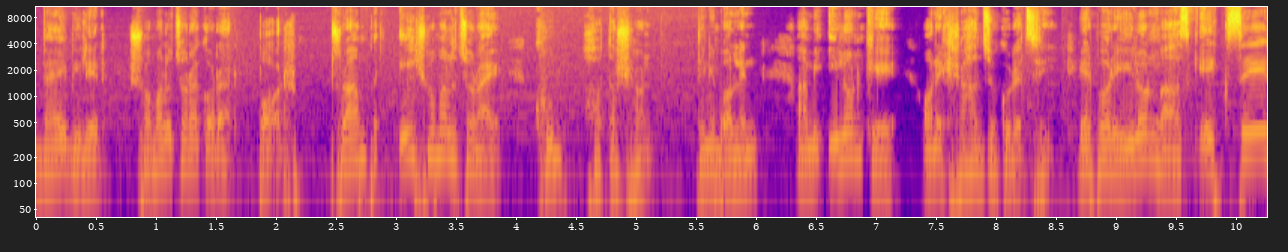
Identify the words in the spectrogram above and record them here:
ব্যয় বিলের সমালোচনা করার পর। ট্রাম্প এই সমালোচনায় খুব হতাশ হন। তিনি বলেন, আমি ইলনকে অনেক সাহায্য করেছি। এরপরে ইলন মাস্ক এক্সে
